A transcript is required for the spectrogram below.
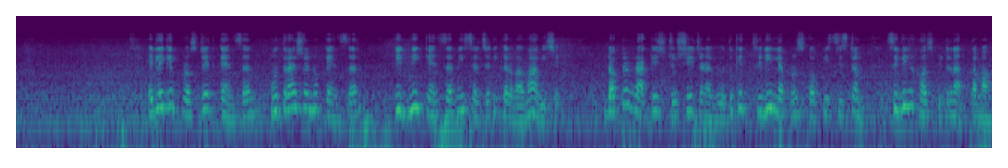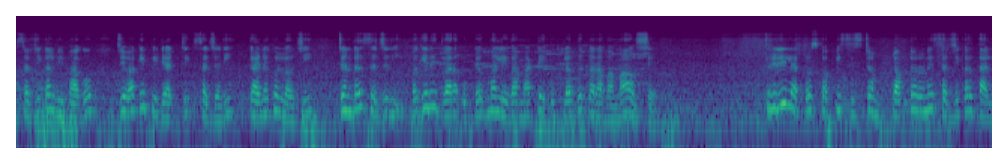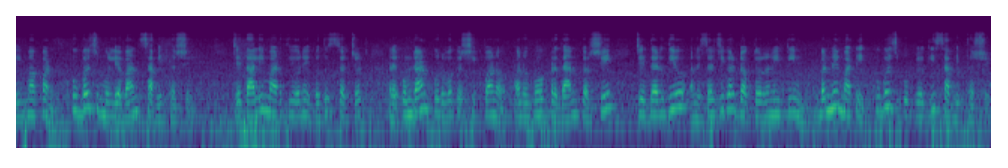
એટલે કે પ્રોસ્ટેટ કેન્સર, મૂત્રાશયનું કેન્સર, કિડની કેન્સરની સર્જરી કરવામાં આવી છે. ડોક્ટર રાકેશ જોશીએ જણાવ્યું હતું કે થ્રીડી લેપ્રોસ્કોપી સિસ્ટમ સિવિલ હોસ્પિટલના તમામ સર્જિકલ વિભાગો, જેવા કે paediatric surgery, gynaecology, general surgery વગેરે દ્વારા ઉપયોગમાં લેવા માટે ઉપલબ્ધ કરાવવામાં આવશે. થ્રીડી લેપ્રોસ્કોપી સિસ્ટમ ડોક્ટરોને સર્જિકલ તાલીમમાં પણ ખૂબ જ મૂલ્યવાન સાબિત થશે. જે તાલીમાર્થીઓને વધુ સચોટ અને ઊંડાણપૂર્વક શીખવાનો અનુભવ પ્રદાન કરશે, જે દર્દીઓ અને સર્જિકલ ડોક્ટરોની ટીમ બંને માટે ખૂબ જ ઉપયોગી સાબિત થશે.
